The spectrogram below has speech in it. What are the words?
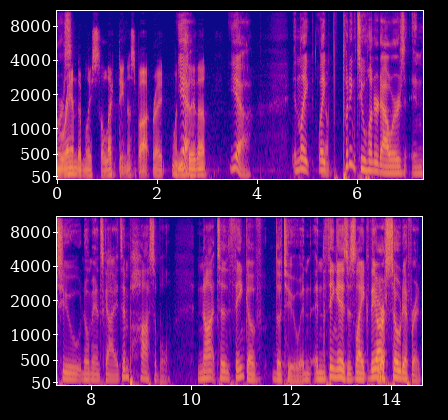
hours. randomly selecting a spot, right? When Yeah. you say that. Yeah. And like like Yep. putting 200 hours into No Man's Sky, it's impossible not to think of the two. And and the thing is is like they are Yeah. so different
